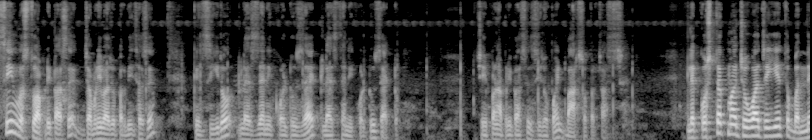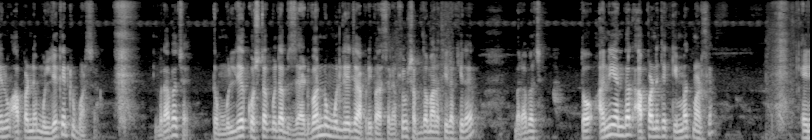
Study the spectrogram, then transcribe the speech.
સેમ વસ્તુ આપણી પાસે જમણી બાજુ પર બી થશે કે zero less than equal to Z less than equal to Z two. જે પણ આપણી પાસે ઝીરો પોઈન્ટ બારસો પચાસ છે. એટલે કોષ્ટકમાં જોવા જઈએ તો બંનેનું આપણને મૂલ્ય કેટલું મળશે? બરાબર છે? તો મૂલ્ય કોષ્ટક મુજબ ઝેડ વનનું મૂલ્ય જે આપણી પાસે લખ્યું શબ્દોમાં નથી લખી રહ્યો બરાબર છે? તો આની અંદર આપણને જે કિંમત મળશે એ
